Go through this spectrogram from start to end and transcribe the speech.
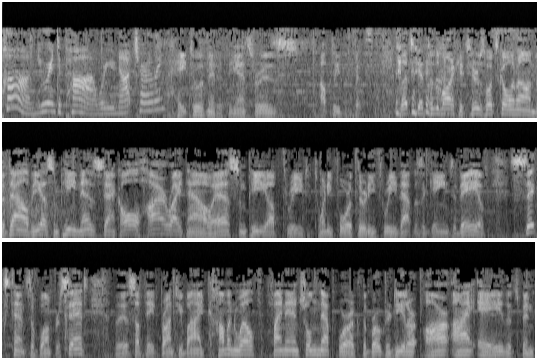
Pong. You were into Pong, were you not, Charlie? I hate to admit it. The answer is I'll plead the fifth. Let's get to the markets. Here's what's going on. The Dow, the S&P, Nasdaq, all higher right now. S&P up three to 2433. That was a gain today of six tenths of one percent. This update brought to you by Commonwealth Financial Network, the broker dealer RIA that's been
